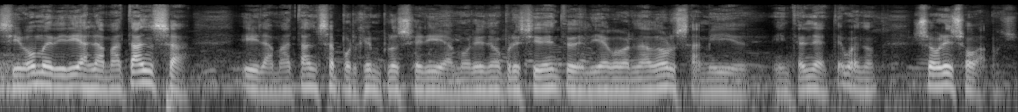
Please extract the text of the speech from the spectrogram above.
si vos me dirías la matanza, y la matanza, por ejemplo, sería Moreno presidente, del día gobernador, Samir intendente. Bueno, sobre eso vamos.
